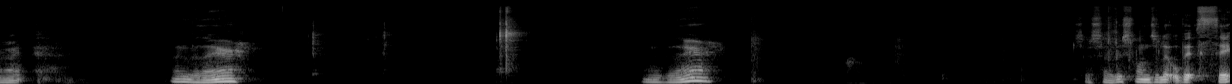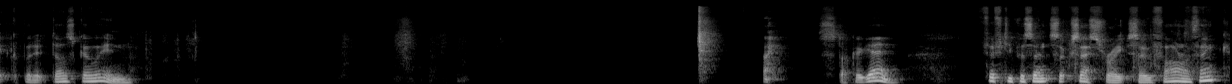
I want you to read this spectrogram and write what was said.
Right, over there, over there. So, so this one's a little bit thick, but it does go in. Ah, stuck again. 50% success rate so far, I think.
